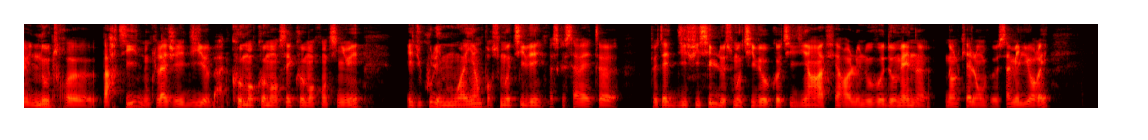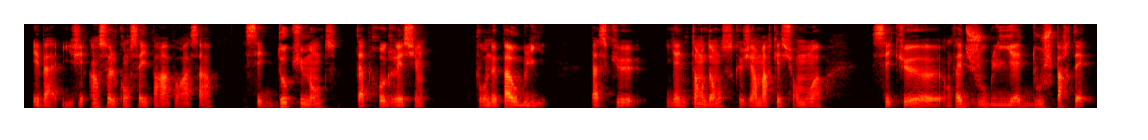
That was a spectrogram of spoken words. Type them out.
une autre, partie. Donc là, j'ai dit, bah, comment commencer, comment continuer et du coup, les moyens pour se motiver. Parce que ça va être, peut-être difficile de se motiver au quotidien à faire, le nouveau domaine, dans lequel on veut s'améliorer et bah, j'ai un seul conseil par rapport à ça, c'est documente ta progression pour ne pas oublier. Parce qu'il y a une tendance que j'ai remarquée sur moi, c'est que, heu, en fait, j'oubliais d'où je partais.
